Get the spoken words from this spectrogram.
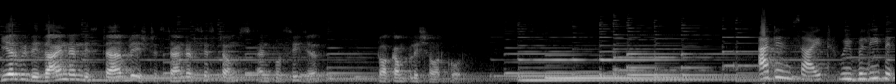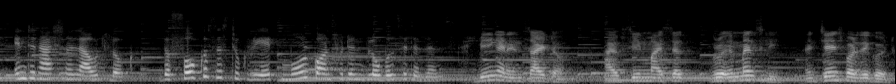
Here we designed and established standard systems and procedures to accomplish our goal. At Insight, we believe in international outlook. The focus is to create more confident global citizens. Being an insider, I have seen myself grow immensely and change for the good,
